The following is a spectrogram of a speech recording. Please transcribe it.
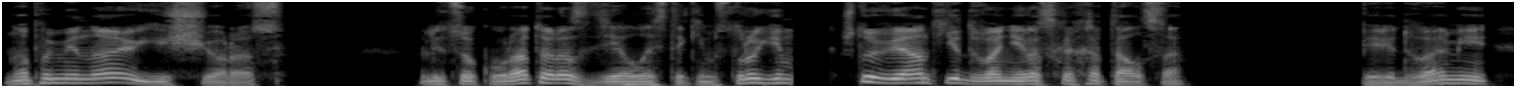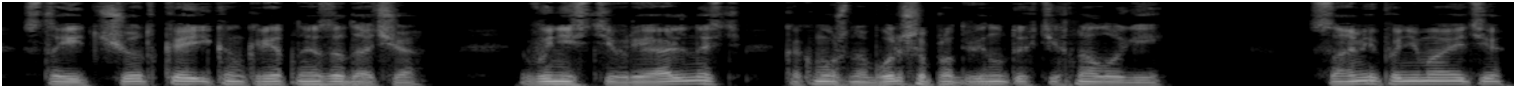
Напоминаю еще раз. Лицо куратора сделалось таким строгим, что Виант едва не расхохотался. Перед вами стоит четкая и конкретная задача — вынести в реальность как можно больше продвинутых технологий. Сами понимаете,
